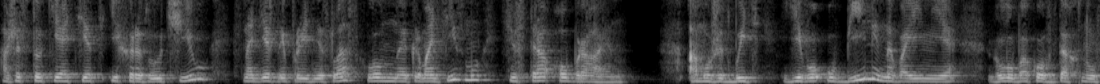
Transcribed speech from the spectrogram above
а жестокий отец их разлучил?» – с надеждой произнесла склонная к романтизму сестра О'Брайен. «А может быть, его убили на войне?» – глубоко вздохнув,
